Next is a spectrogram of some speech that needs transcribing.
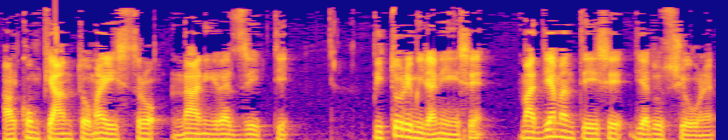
al compianto maestro Nani Razzetti, pittore milanese ma diamantese di adozione,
